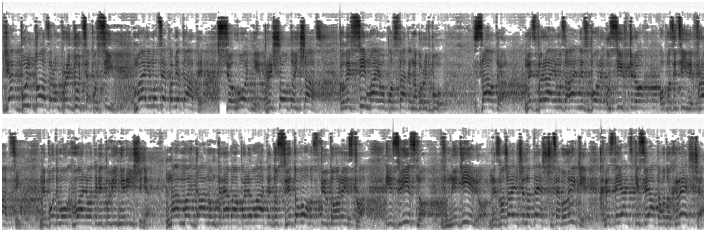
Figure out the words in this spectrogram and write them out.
Як бульдозером пройдуться по всіх. Маємо це пам'ятати. Сьогодні прийшов той час, коли всі маємо повстати на боротьбу. Завтра ми збираємо загальні збори усіх трьох опозиційних фракцій. Ми будемо ухвалювати відповідні рішення. Нам майданом треба апелювати до світового співтовариства. І звісно, в неділю, незважаючи на те, що це велике християнське свято водохреща,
